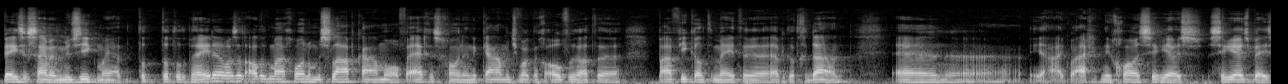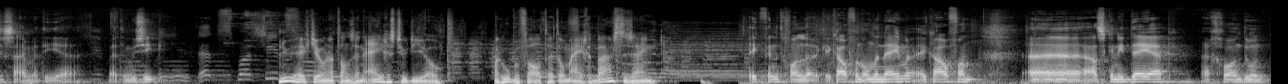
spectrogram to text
bezig zijn met muziek. Maar ja, tot, tot op heden was het altijd maar gewoon op mijn slaapkamer of ergens gewoon in een kamertje wat ik nog over had. Uh, een paar vierkante meter uh, heb ik dat gedaan. En uh, ja, ik wil eigenlijk nu gewoon serieus, serieus bezig zijn met die, met die muziek. Nu heeft Jonathan zijn eigen studio. Maar hoe bevalt het om eigen baas te zijn? Ik vind het gewoon leuk. Ik hou van ondernemen. Ik hou van, als ik een idee heb, gewoon doen.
